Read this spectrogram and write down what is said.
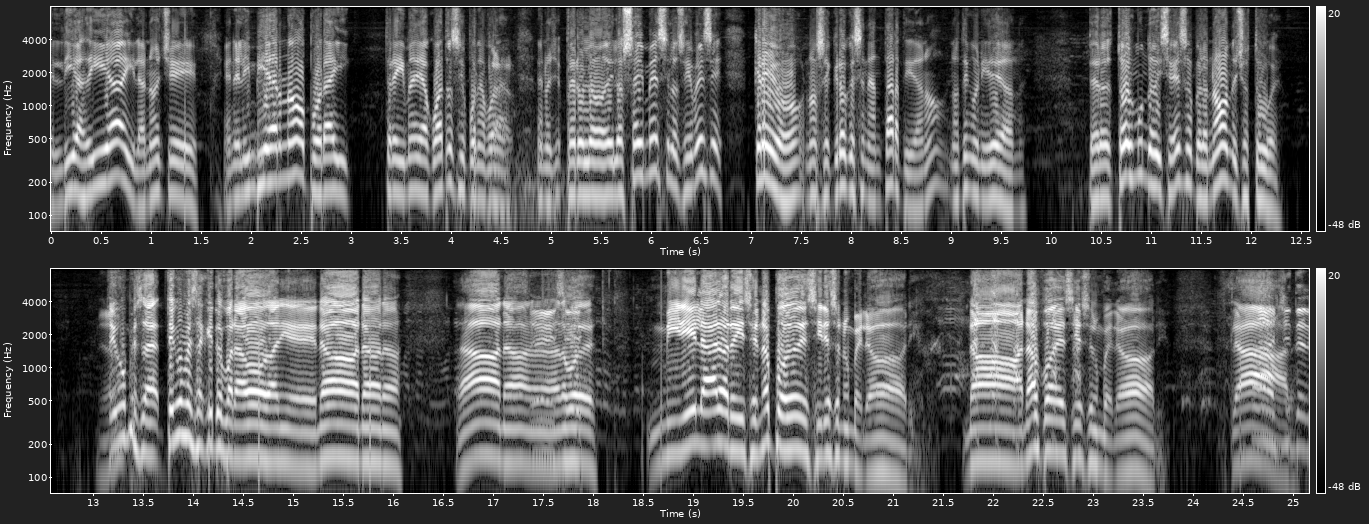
el día es día y la noche, en el invierno, por ahí tres y media, cuatro se pone a poner de noche. Pero lo de los seis meses, los seis meses, creo, no sé, creo que es en Antártida, ¿no? No tengo ni idea dónde. Pero todo el mundo dice eso, pero no donde yo estuve. Tengo un, tengo un mensajito para vos, Daniel. No, no, no. No, no, no, no, no podés. Mirela Álvarez dice, no podés decir eso en un velorio. No, no podés decir eso en un velorio. Ah, Claro, chiste del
